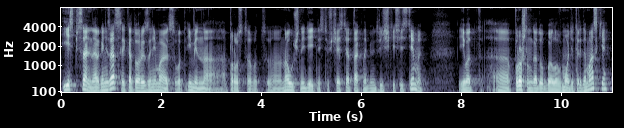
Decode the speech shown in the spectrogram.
Есть специальные организации, которые занимаются вот именно просто вот э, научной деятельностью в части атак на биометрические системы. И вот э, в прошлом году было в моде 3D-маски –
